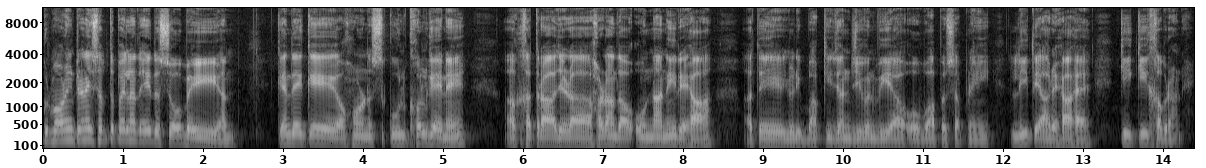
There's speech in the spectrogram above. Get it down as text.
ਗੁੱਡ ਮਾਰਨਿੰਗ ਟੇਣਾ ਜੀ। ਸਭ ਤੋਂ ਪਹਿਲਾਂ ਤਾਂ ਇਹ ਦੱਸੋ ਬਈ ਅਮ, ਕਹਿੰਦੇ ਕਿ ਹੁਣ ਸਕੂਲ ਖੁੱਲ ਗਏ ਨੇ। ਅ, ਖਤਰਾ ਜਿਹੜਾ ਹੜ੍ਹਾਂ ਦਾ ਓਨਾ ਨਹੀਂ ਰਿਹਾ ਅਤੇ ਜਿਹੜੀ ਬਾਕੀ ਜਨ ਜੀਵਨ ਵੀ ਆ ਉਹ ਵਾਪਸ ਆਪਣੀ ਲੀ ਤੇ ਆ ਰਿਹਾ ਹੈ। ਕੀ ਕੀ ਖਬਰਾਂ ਨੇ?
